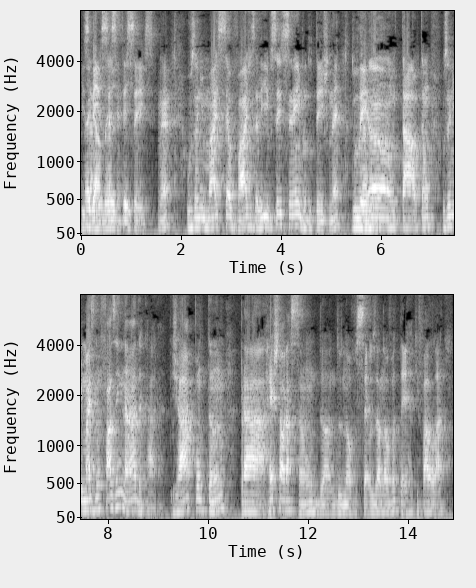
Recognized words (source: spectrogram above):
Isaías Legal, 66, né? né? Os animais selvagens ali, vocês se lembram do texto, né? Do leão uhum. e tal. Então, os animais não fazem nada, cara. Já apontando para a restauração do, do novo céu, da nova terra, que fala lá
